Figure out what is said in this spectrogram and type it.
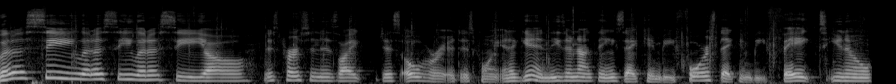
let us see, let us see, let us see, y'all. This person is like just over it at this point. And again, these are not things that can be forced, that can be faked, you know.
